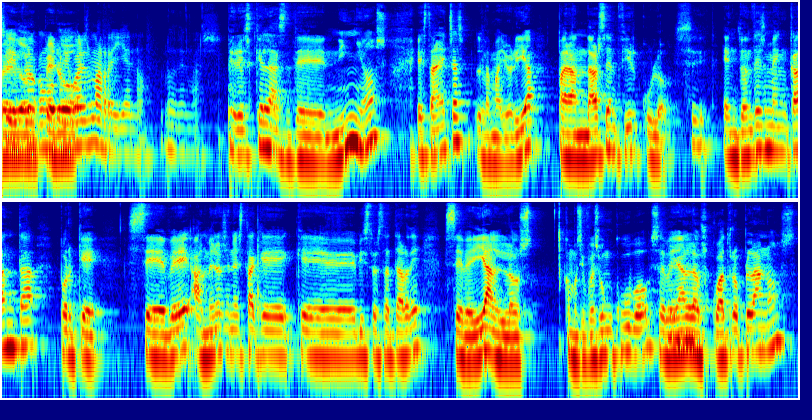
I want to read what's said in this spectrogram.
alrededor. pero como que igual es más relleno lo demás. Pero es que las de niños están hechas, la mayoría, para andarse en círculo. Sí. Entonces me encanta porque se ve, al menos en esta que, que he visto esta tarde, se veían los, como si fuese un cubo, se veían los cuatro planos,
